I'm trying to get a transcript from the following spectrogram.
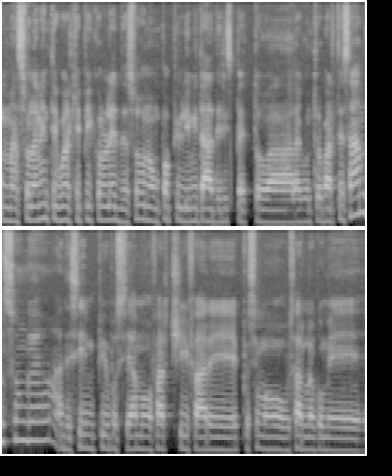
ma solamente qualche piccolo LED sono un po' più limitati rispetto alla controparte Samsung, ad esempio possiamo farci fare, possiamo usarla come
